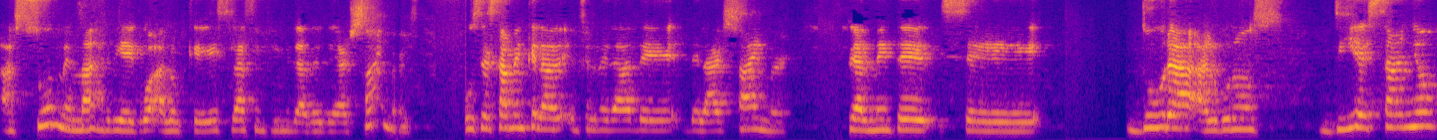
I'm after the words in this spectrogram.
asume más riesgo a lo que es las enfermedades de Alzheimer. Ustedes saben que la enfermedad de, del Alzheimer realmente se dura algunos 10 años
